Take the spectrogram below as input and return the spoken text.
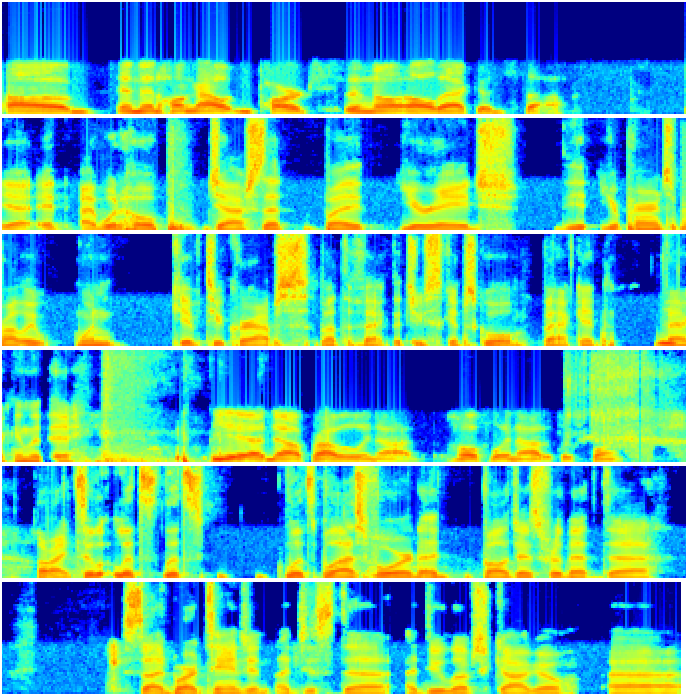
um, and then hung out in parks and all, all that good stuff. Yeah, it, I would hope, Josh, that by your age, the, your parents probably wouldn't give two craps about the fact that you skipped school back in back in the day. Yeah, no, probably not. Hopefully not at this point. All right, so let's let's let's blast forward. I apologize for that uh, sidebar tangent. I just uh, I do love Chicago. Uh,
